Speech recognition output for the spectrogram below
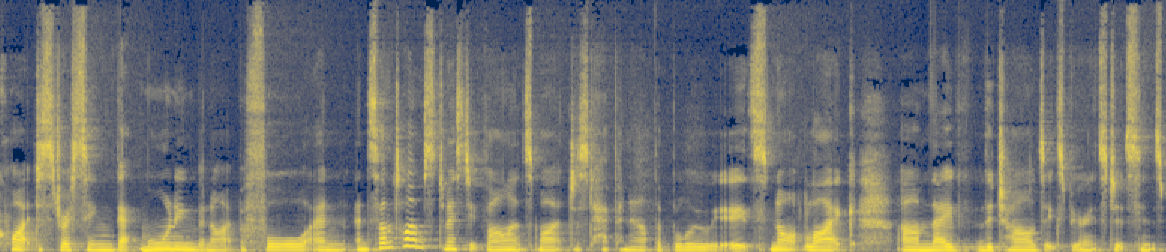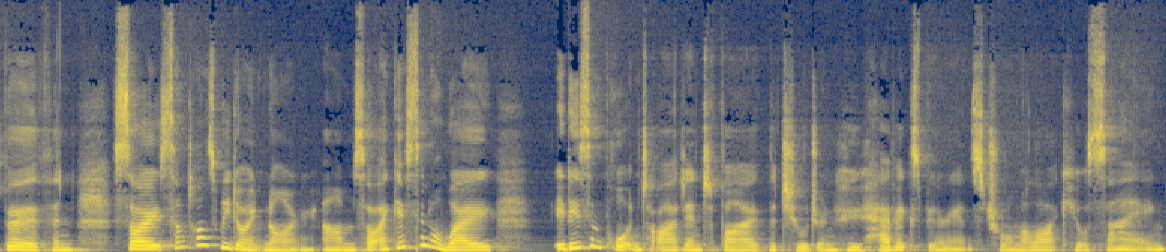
quite distressing that morning, the night before, and and sometimes domestic violence might just happen out the blue. It's not like um, they've the child's experienced it since birth, and so sometimes we don't know. Um, so I guess in a way it is important to identify the children who have experienced trauma, like you're saying,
